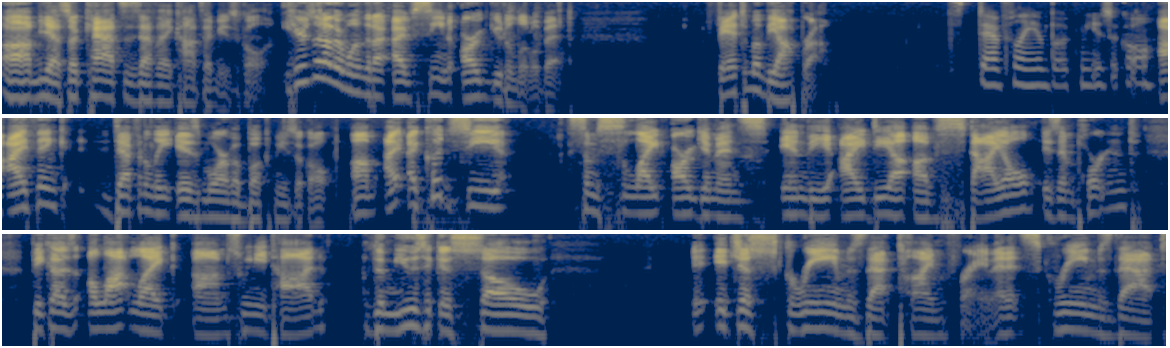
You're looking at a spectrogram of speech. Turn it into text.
Um, yeah, so Cats is definitely a concept musical. Here's another one that I, I've seen argued a little bit Phantom of the Opera. Definitely a book musical. I I think definitely is more of a book musical. Um, I, I could see some slight arguments in the idea of style is important because a lot like um, Sweeney Todd, the music is so it, it just screams that time frame and it screams that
